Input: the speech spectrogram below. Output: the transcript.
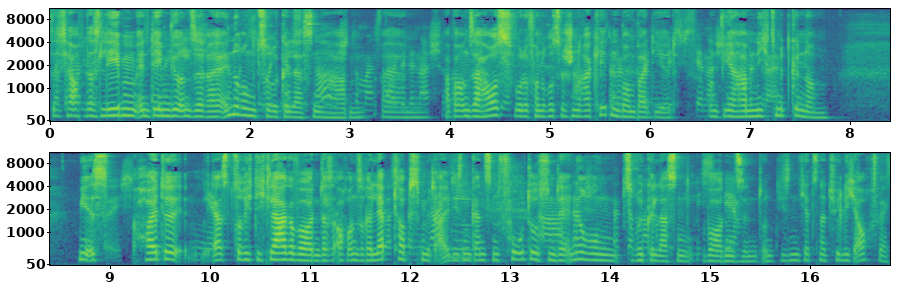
Das ist ja auch das Leben, in dem wir unsere Erinnerungen zurückgelassen haben. Ähm, aber unser Haus wurde von russischen Raketen bombardiert und wir haben nichts mitgenommen. Mir ist heute erst so richtig klar geworden, dass auch unsere Laptops mit all diesen ganzen Fotos und Erinnerungen zurückgelassen worden sind. Und die sind jetzt natürlich auch weg.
